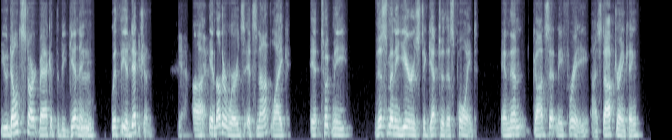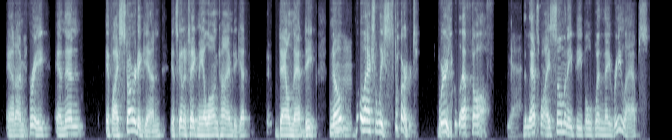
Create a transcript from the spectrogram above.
you don't start back at the beginning mm. with the addiction. Yeah. Uh, yeah. In other words, it's not like it took me this many years to get to this point, and then God set me free. I stopped drinking, and I'm free. And then if I start again, it's going to take me a long time to get down that deep. No, mm-hmm. we'll actually start where you left off. Yeah. And that's why so many people, when they relapse,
